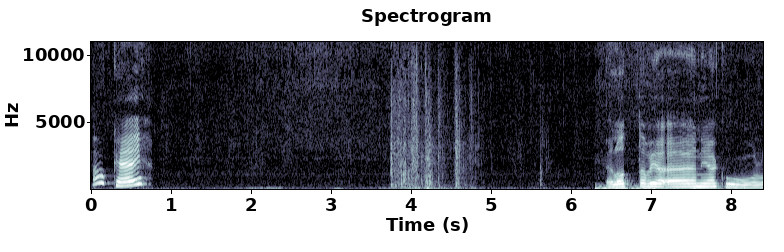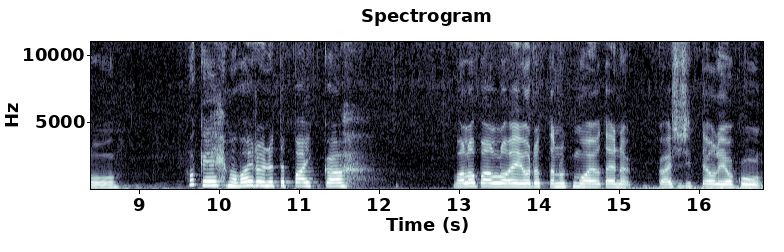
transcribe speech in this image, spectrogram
Okei. Okay. Pelottavia ääniä kuuluu. Okei, okay, mä vaihdoin nyt paikkaa. Valopallo ei odottanut mua, joten kai se sitten oli joku,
